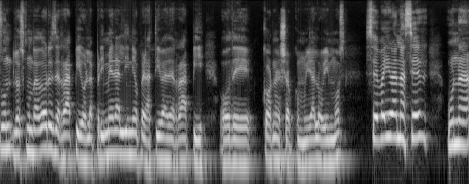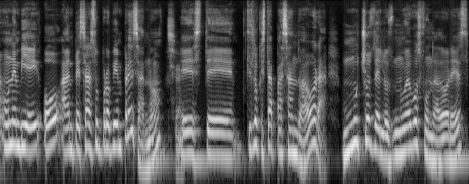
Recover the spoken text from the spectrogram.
los fundadores de Rappi o la primera línea operativa de Rappi o de Corner Shop, como ya lo vimos, se iban a hacer una, un MBA o a empezar su propia empresa, ¿no? Este, ¿qué es lo que está pasando ahora? Muchos de los nuevos fundadores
